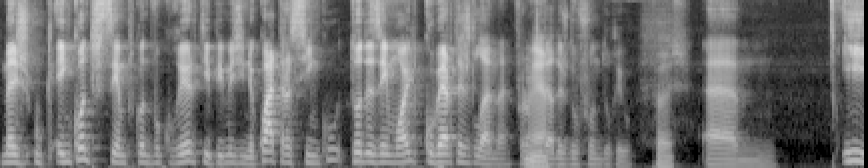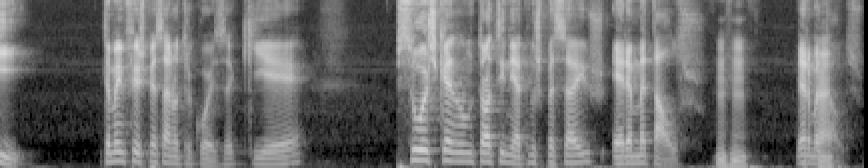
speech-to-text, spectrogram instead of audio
mas o que encontro sempre quando vou correr, tipo, imagina 4 a 5, todas em molho, cobertas de lama, foram Yeah. tiradas do fundo do rio. Pois. Um, e também me fez pensar noutra coisa, que é pessoas que andam de trotinete nos passeios, era matá-los. Uhum. Era matá-los.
